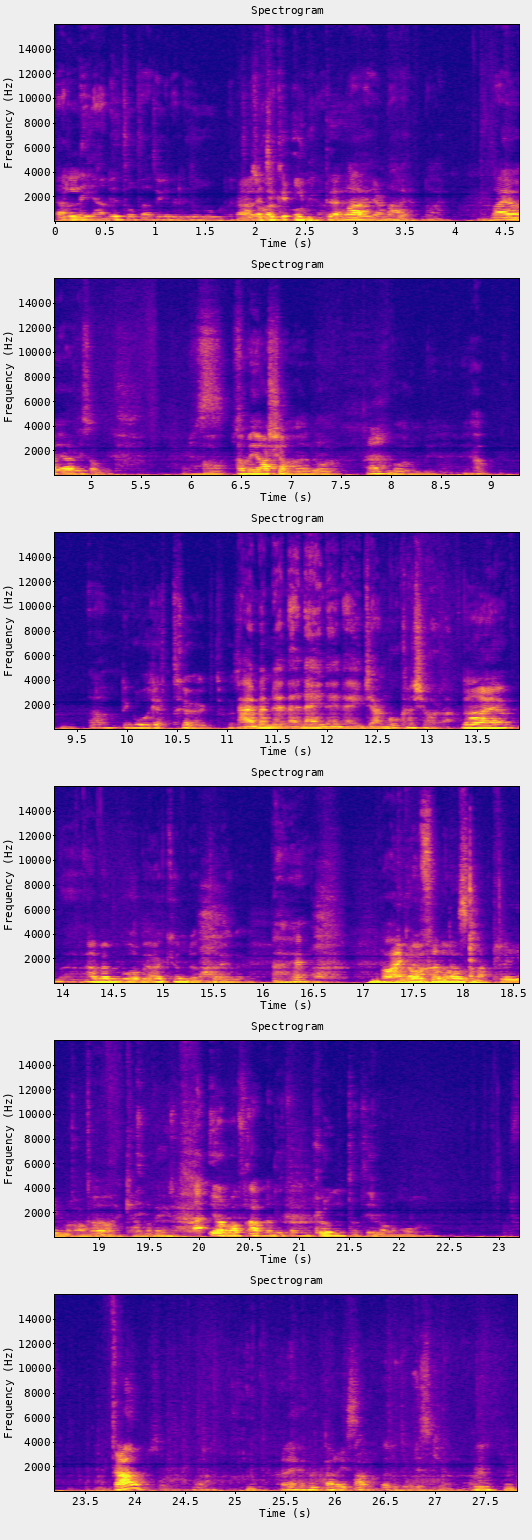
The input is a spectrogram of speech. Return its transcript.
Jag ler lite åt det. Jag tycker det är lite roligt. Ja, det tycker inte Nej, Django. nej, nej. Nej, jag, jag liksom... Ja, ja, men jag kör då. Boromir. Ja. Ja. Det går rätt trögt. jag. Nej, men nej, nej, nej, nej. Django kan köra. Nej, ja, men han kunde inte det nu. Han går du och nog- såna plymer av Ja. kalorier. Jag drar fram en liten plunta till honom och... Ja, Så, ja. han är huttar i sig. Ja, det är lite whisky. Ja. Mm. Mm.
